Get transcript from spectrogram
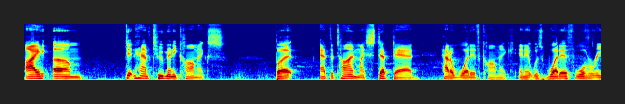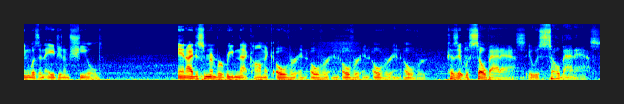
I um didn't have too many comics, but at the time my stepdad had a What If comic, and it was What If Wolverine was an agent of Shield. And I just remember reading that comic over and over and over and over and over because it was so badass. It was so badass.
